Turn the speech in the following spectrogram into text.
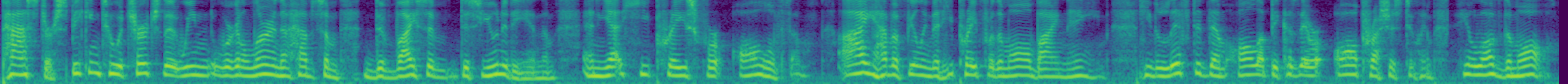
pastor speaking to a church that we, we're going to learn that have some divisive disunity in them, and yet he prays for all of them. I have a feeling that he prayed for them all by name. He lifted them all up because they were all precious to him. He loved them all.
